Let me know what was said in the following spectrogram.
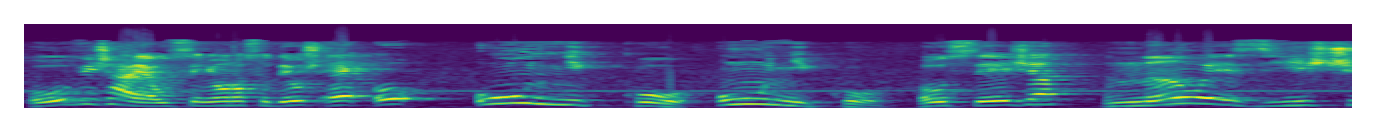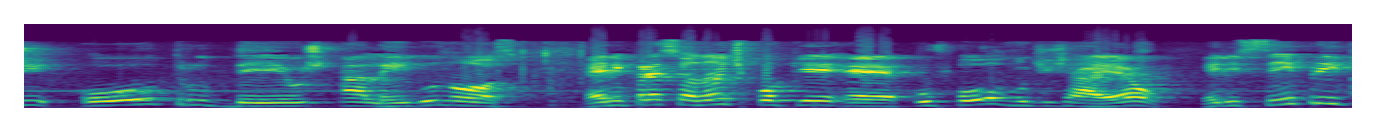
Ouve Israel, o Senhor nosso Deus é o único, único. Ou seja, não existe outro Deus além do nosso. Era impressionante porque é, o povo de Israel ele sempre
